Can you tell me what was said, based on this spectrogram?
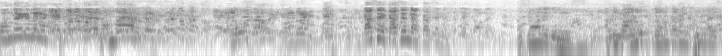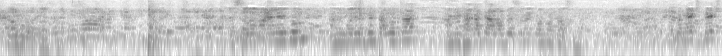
বন্ধ হয়ে গেল নাকি? কাছে কাছে না কাছে না আসসালামু আলাইকুম। আমি মারুফ জনতা ব্যাংক খুলনায় কর্মরত আছি। আসসালামু আলাইকুম। আমি মনিরুদ্দিন তালুকদার। আমি ঢাকাতে আলাপ রেস্টুরেন্ট কর্মরত আছি। নেক্সট নেক্সট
